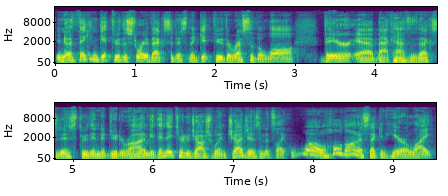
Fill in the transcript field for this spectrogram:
you know, if they can get through the story of Exodus and they get through the rest of the law, their uh, back half of Exodus through the end of Deuteronomy, then they turn to Joshua and Judges, and it's like, whoa, hold on a second here. Like,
